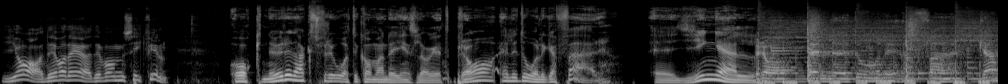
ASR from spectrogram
ja, det var det. Det var en musikfilm. Och nu är det dags för det återkommande inslaget Bra eller dålig affär? Eh, jingel! Bra eller dålig affär? Kan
